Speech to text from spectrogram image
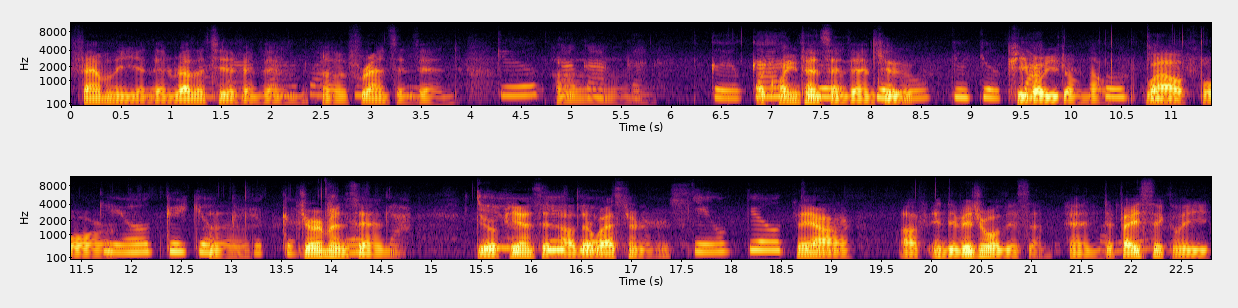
family and then relative and then uh, friends and then uh, acquaintance and then to people you don't know. While for uh, Germans and Europeans and other Westerners, they are of individualism and basically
